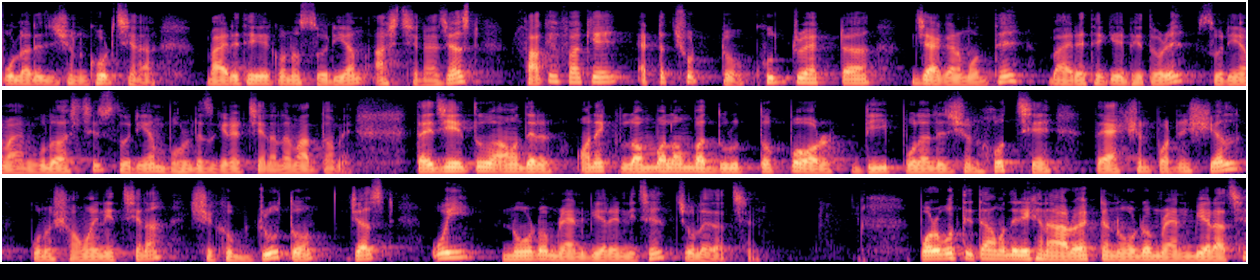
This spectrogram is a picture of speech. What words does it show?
পোলারাইজেশন ঘটছে না। বাইরে থেকে কোনো সোডিয়াম আসছে না। জাস্ট ফাঁকে ফাঁকে একটা ছোট্ট, ক্ষুদ্র একটা জায়গার মধ্যে বাইরে থেকে ভেতরে সোডিয়াম আয়নগুলো আসছে সোডিয়াম ভোল্টেজ গেটের চ্যানেলের মাধ্যমে। তাই যেহেতু আমাদের অনেক লম্বা লম্বা দূরত্ব পর ডিপ পোলারাইজেশন হচ্ছে, তাই অ্যাকশন পটেনশিয়াল কোনো সময় নিচ্ছে না। সে খুব দ্রুত জাস্ট ওই নোডম র্যানবিয়ারের নিচে চলে যাচ্ছে। পরবর্তীতে আমাদের এখানে আরও একটা নোডম র্যানবিয়ার আছে,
